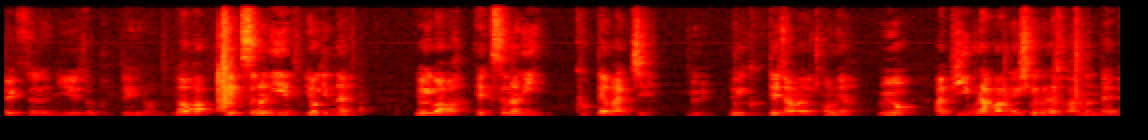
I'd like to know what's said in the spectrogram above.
x는 2에서 극대이라는 게. 나봐. x는 2 여기 있네. 여기 봐봐. x는 2 극대 맞지? 네. 여기 극대잖아요, 전우야. 왜요? 아 비분한 방정식에 그래서 갔는다며.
